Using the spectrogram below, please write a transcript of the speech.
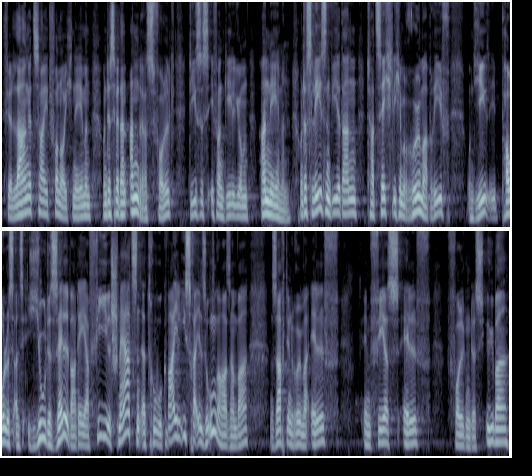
für lange Zeit von euch nehmen und es wird ein anderes Volk dieses Evangelium annehmen. Und das lesen wir dann tatsächlich im Römerbrief und Paulus als Jude selber, der ja viel Schmerzen ertrug, weil Israel so ungehorsam war, sagt in Römer 11 im Vers 11 folgendes über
